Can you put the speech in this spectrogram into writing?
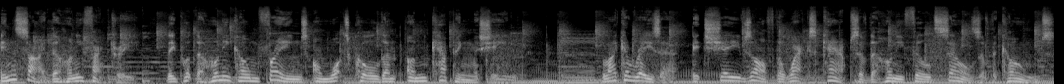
Inside the honey factory, they put the honeycomb frames on what's called an uncapping machine. Like a razor, it shaves off the wax caps of the honey-filled cells of the combs.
